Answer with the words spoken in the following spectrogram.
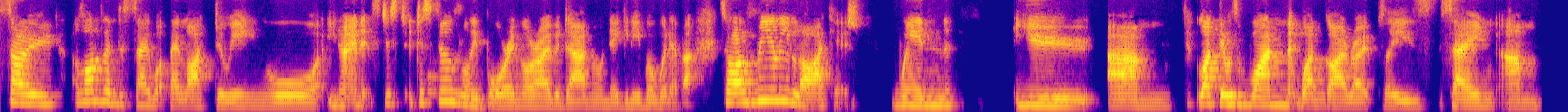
So a lot of them just say what they like doing, or you know, and it's just it just feels really boring or overdone or negative or whatever. So I really like it when you um like there was one that one guy wrote please saying um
